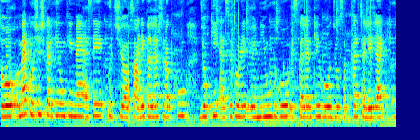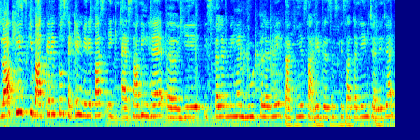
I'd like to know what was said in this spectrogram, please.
तो मैं कोशिश करती हूँ कि मैं ऐसे कुछ सारे कलर्स रखूँ जो कि ऐसे थोड़े न्यूड हो, इस कलर के हो, जो सब पर चले जाए। ब्लॉक हील्स की बात करें तो सेकंड मेरे पास एक ऐसा भी है ये इस कलर में है न्यूड कलर में, ताकि ये सारे ड्रेसेस के साथ अगेन चले जाए।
